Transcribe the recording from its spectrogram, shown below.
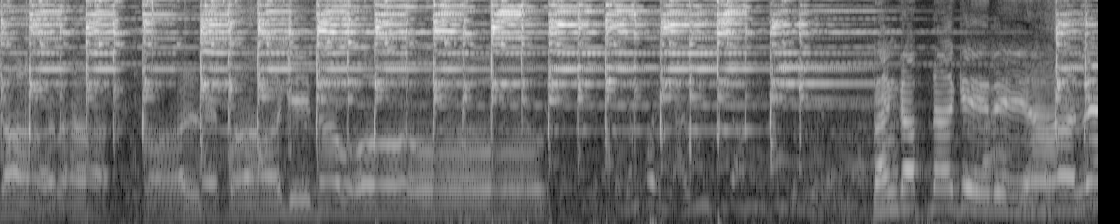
ಸಂಸಾರ ಬಾಳೆ ಬಾಗಿದವೋ? ರಂಗಪ್ಪನ ಗೆರೆಯಲೇ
